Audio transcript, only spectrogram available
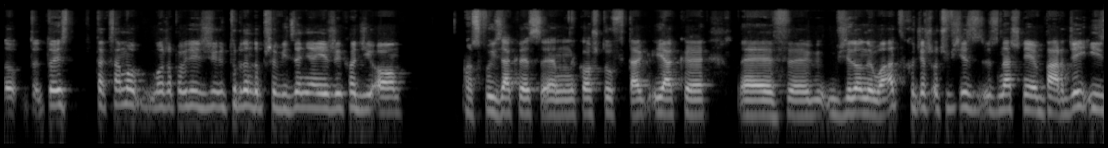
no, to, to jest tak samo, można powiedzieć, trudne do przewidzenia, jeżeli chodzi o o swój zakres kosztów, tak jak e, w Zielony Ład, chociaż oczywiście znacznie bardziej i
